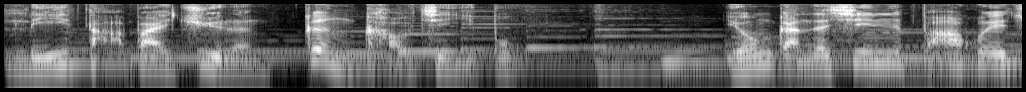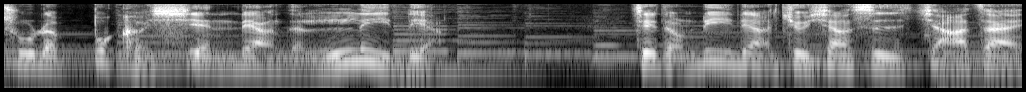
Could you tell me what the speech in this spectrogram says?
离打败巨人更靠近一步。勇敢的心发挥出了不可限量的力量。这种力量就像是加在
